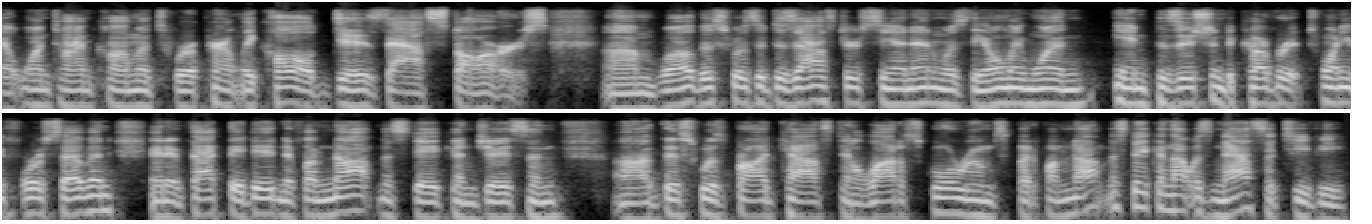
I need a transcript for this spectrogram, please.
At one time, comets were apparently called disasters. Um, well, this was a disaster. CNN was the only one in position to cover it 24 7. And in fact, they did. And if I'm not mistaken, Jason, uh, this was broadcast in a lot of schoolrooms. But if I'm not mistaken, that was NASA TV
